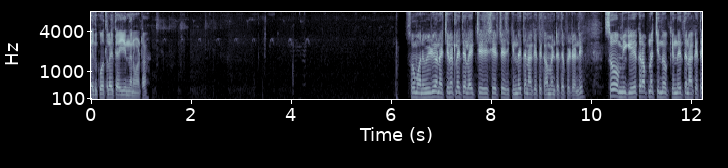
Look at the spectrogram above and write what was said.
ఐదు కోతలు అయితే అయ్యిందనమాట సో మన వీడియో నచ్చినట్లయితే లైక్ చేసి షేర్ చేసి కింద అయితే నాకైతే కామెంట్ అయితే పెట్టండి. సో మీకు ఏ క్రాప్ నచ్చిందో కింద అయితే నాకైతే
